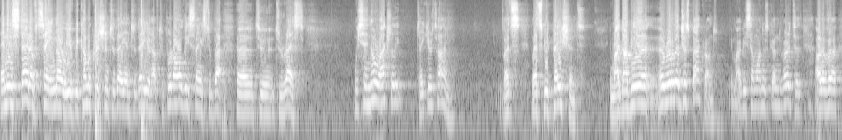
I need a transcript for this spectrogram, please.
And instead of saying, no, you've become a Christian today, and today you have to put all these things to, ba- uh, to, to rest, we say, no, actually, take your time. Let's, let's be patient. It might not be a, a religious background. It might be someone who's converted out of a,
